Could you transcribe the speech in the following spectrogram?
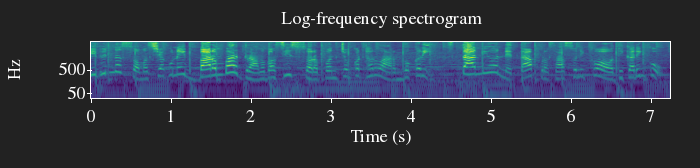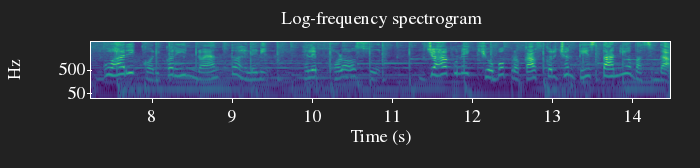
ବିଭିନ୍ନ ସମସ୍ୟାକୁ ନେଇ ବାରମ୍ବାର ଗ୍ରାମବାସୀ ସରପଞ୍ଚଙ୍କଠାରୁ ଆରମ୍ଭ କରି ସ୍ଥାନୀୟ ନେତା ପ୍ରଶାସନିକ ଅଧିକାରୀଙ୍କୁ ଗୁହାରୀ କରି କରି ନୟାନ୍ତ ହେଲେଣି ହେଲେ ଫଳ ଶୂନ ଯାହାକୁ ନେଇ କ୍ଷୋଭ ପ୍ରକାଶ କରିଛନ୍ତି ସ୍ଥାନୀୟ ବାସିନ୍ଦା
